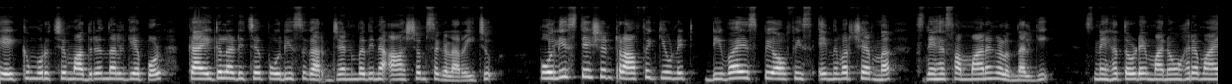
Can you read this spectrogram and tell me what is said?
കേക്ക് മുറിച്ച് മധുരം നൽകിയപ്പോൾ കൈകളടിച്ച് പോലീസുകാർ ജന്മദിന ആശംസകൾ അറിയിച്ചു. Police station traffic unit DYSP office എന്നിവർ ചേർന്ന് സ്നേഹസമ്മാനങ്ങളും നൽകി. സ്നേഹത്തോടെ മനോഹരമായ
